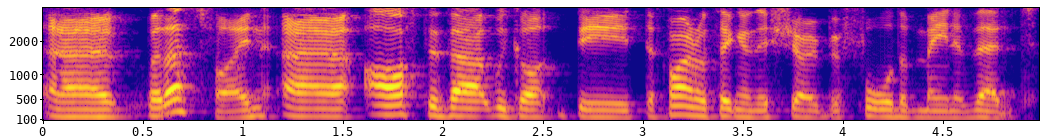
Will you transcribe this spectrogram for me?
Uh, but that's fine. Uh, after that, we got the the final thing in the show before the main event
